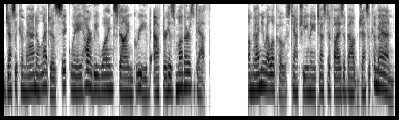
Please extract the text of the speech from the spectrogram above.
Jessica Mann alleges sick way Harvey Weinstein grieved after his mother's death. Emanuela Postacchini testifies about Jessica Mann,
